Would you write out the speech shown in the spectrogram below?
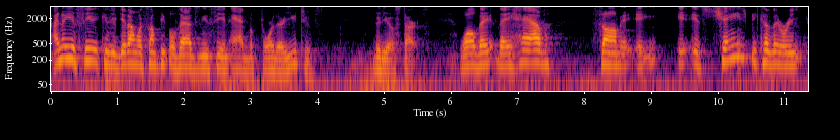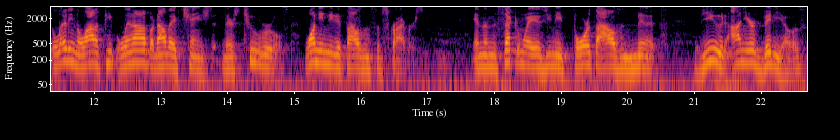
I know you've seen it because you get on with some people's ads and you see an ad before their YouTube video starts. Well, they, they have some, it, it, it's changed because they were letting a lot of people in on it, but now they've changed it. There's two rules. One, you need a thousand subscribers. And then the second way is you need 4,000 minutes viewed on your videos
